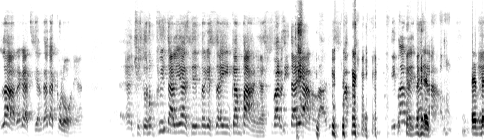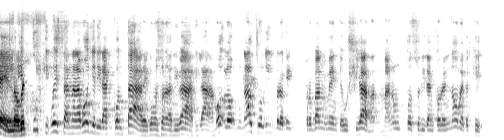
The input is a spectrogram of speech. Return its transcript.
Là, ragazzi, andate a Colonia, eh, ci sono più italiani, sembra che stai in campagna, si parla italiano là, si parla, italiano. È bello, E, perché- tutti questi hanno la voglia di raccontare come sono arrivati là. Un altro libro che probabilmente uscirà, ma, ma non posso dire ancora il nome perché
